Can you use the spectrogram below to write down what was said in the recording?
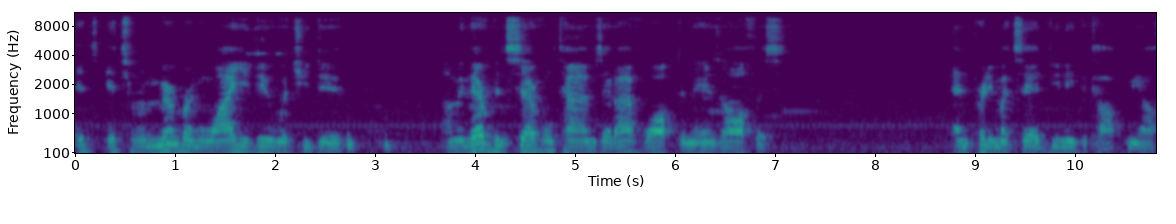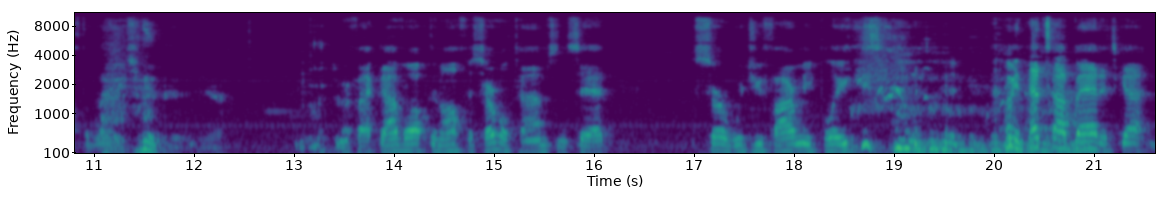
it's it's remembering why you do what you do. I mean, there have been several times that I've walked into his office and pretty much said, "You need to talk me off the ledge." Matter of fact, I've walked in office several times and said, "Sir, would you fire me, please?" I mean, that's how bad it's gotten.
